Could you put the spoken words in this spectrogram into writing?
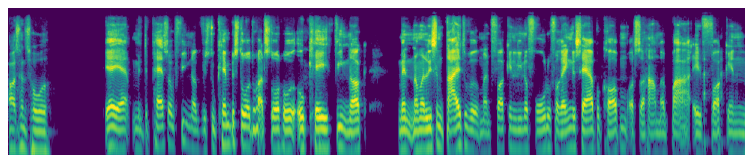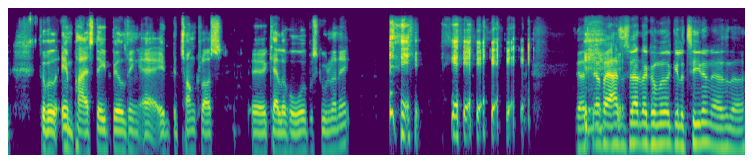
Også hans hoved. Ja, ja, men det passer jo fint nok. Hvis du er kæmpe stor, du har et stort hoved, okay, fint nok. Men når man er ligesom dig, du ved, man fucking ligner Frodo for Ringens Herre på kroppen, og så har man bare et fucking, du ved, Empire State Building af en betonklods, øh, kaldet hoved på skuldrene, ikke? Det er også derfor, jeg har så svært ved at komme ud af guillotinen og sådan noget.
